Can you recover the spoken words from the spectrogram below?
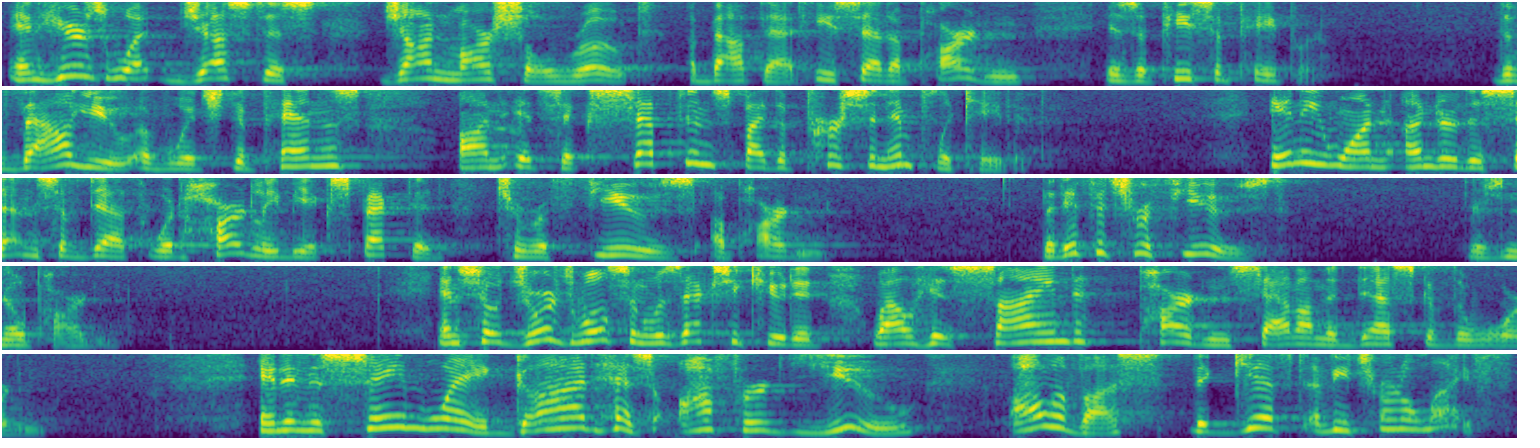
And here's what Justice John Marshall wrote about that. He said, A pardon is a piece of paper, the value of which depends on its acceptance by the person implicated. Anyone under the sentence of death would hardly be expected to refuse a pardon. But if it's refused, there's no pardon. And so George Wilson was executed while his signed pardon sat on the desk of the warden. And in the same way, God has offered you, all of us, the gift of eternal life.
